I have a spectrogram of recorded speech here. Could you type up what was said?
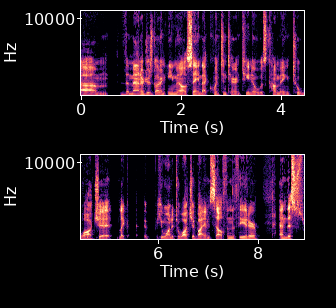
um, the managers got an email saying that Quentin Tarantino was coming to watch it. Like he wanted to watch it by himself in the theater. And this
